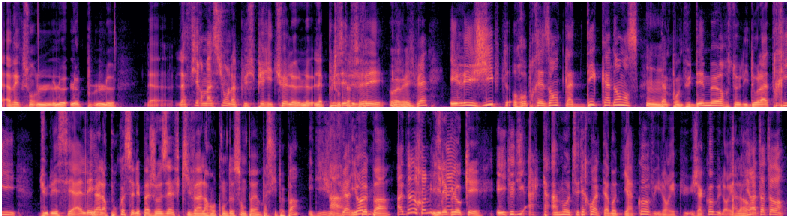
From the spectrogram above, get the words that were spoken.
avec son le, le- le- la- l'affirmation la plus spirituelle, le- la plus Tout élevée, Oui, oui. spirituelle. et l'Égypte représente la décadence Hmm. d'un point de vue des mœurs, de l'idolâtrie, du laisser aller. Mais alors pourquoi ce n'est pas Joseph qui va à la rencontre de son père? Parce qu'il peut pas. Il dit je Ah, suis il Adon. peut pas. Adon Il est bloqué. Et il te dit Alta Amod. C'est-à-dire quoi Alta Amod Jacob, il aurait pu. Jacob, il aurait pu Alors dire attends, attends, attends.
